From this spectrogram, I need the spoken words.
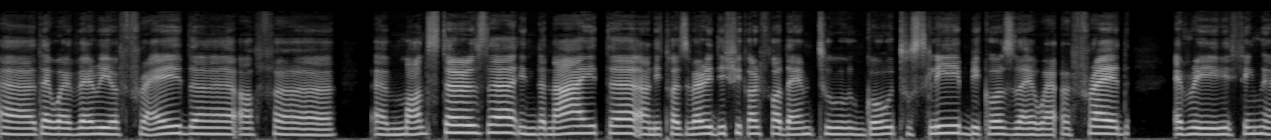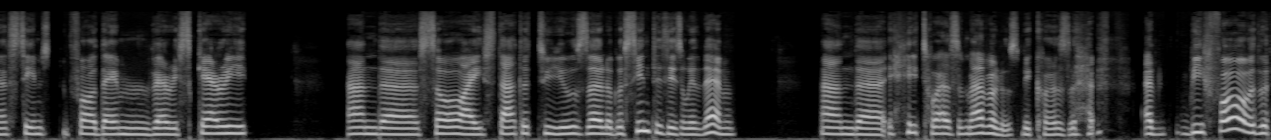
uh, they were very afraid uh, of uh, monsters in the night, and it was very difficult for them to go to sleep because they were afraid. Everything seemed for them very scary. And so I started to use logosynthesis with them. And it was marvelous because and before the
